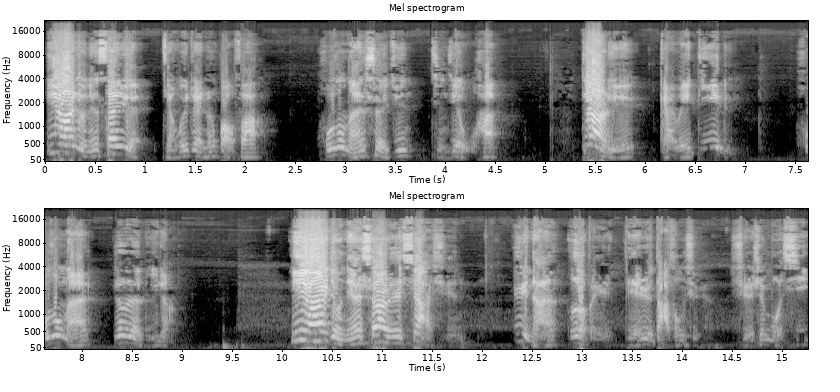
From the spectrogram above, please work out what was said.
一九二九年三月，蒋桂战争爆发，胡宗南率军警戒武汉，第二旅改为第一旅，胡宗南仍任旅长。一九二九年十二月下旬，豫南鄂北连日大风雪，雪深没息。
